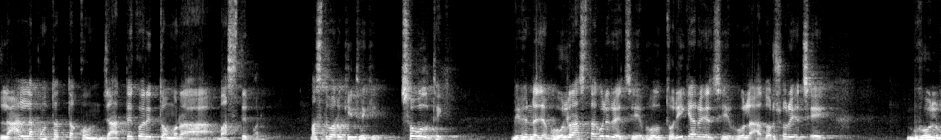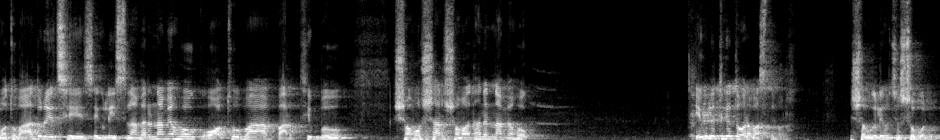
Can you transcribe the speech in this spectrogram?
লাল্লাকুম তাত্তাকুন, যাতে করে তোমরা বাঁচতে পারো। বাঁচতে পারো কি থেকে? সবল থেকে। বিভিন্ন যে ভুল রাস্তাগুলি রয়েছে, ভুল তরিকা রয়েছে, ভুল আদর্শ রয়েছে, ভুল মতবাদ রয়েছে, সেগুলি ইসলামের নামে হোক অথবা পার্থিব সমস্যার সমাধানের নামে হোক এগুলি থেকে তোমরা বাঁচতে পারো। সবগুলি হচ্ছে সবল।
